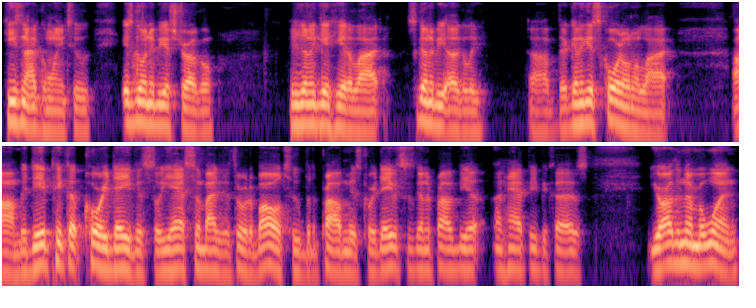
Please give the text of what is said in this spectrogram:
He's not going to. It's going to be a struggle. He's going to get hit a lot. It's going to be ugly. Uh, they're going to get scored on a lot. Um, they did pick up Corey Davis, so he has somebody to throw the ball to. But the problem is Corey Davis is going to probably be uh, unhappy because you are the number one,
